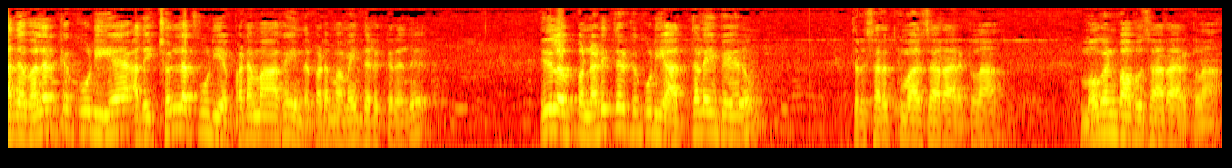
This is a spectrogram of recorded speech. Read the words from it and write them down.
அதை வளர்க்கக்கூடிய அதை சொல்லக்கூடிய படமாக இந்த படம் அமைந்திருக்கிறது. இதுல இப்ப நடித்திருக்கக்கூடிய அத்தனை பேரும் திரு சரத்குமார் சாரா இருக்கலாம் மோகன் பாபு சாரா இருக்கலாம்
